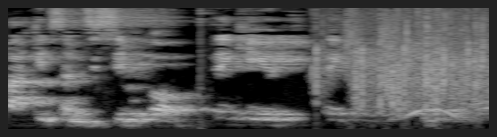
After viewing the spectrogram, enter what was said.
Parkinson's is simple. Thank you. Thank you.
